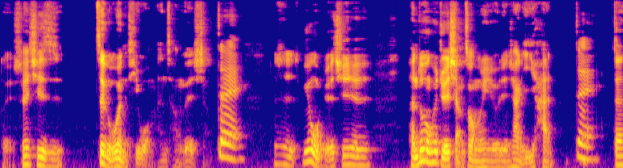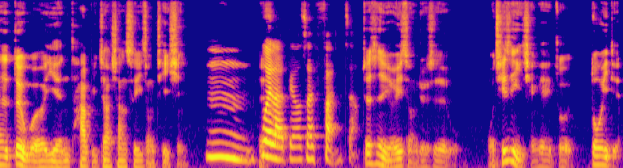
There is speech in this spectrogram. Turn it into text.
对，所以其实这个问题我蛮常在想，对。就是因为我觉得其实很多人会觉得想这种东西有点像遗憾，对，但是对我而言，它比较像是一种提醒，嗯，对未来不要再犯这样，就是有一种就是我其实以前可以做多一点，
